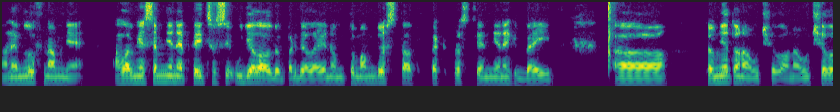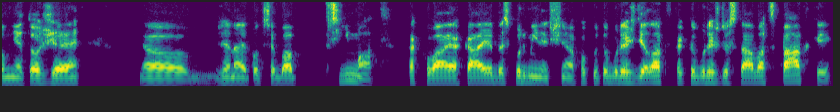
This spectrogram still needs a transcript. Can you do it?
A nemluv na mě. A hlavně se mě neptej, co jsi udělal do prdele, jenom to mám dostat, tak prostě mě nech bejt. Uh, to mě to naučilo. Naučilo mě to, že žena je potřeba přijímat taková, jaká je bezpodmínečně. A pokud to budeš dělat, tak to budeš dostávat zpátky.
